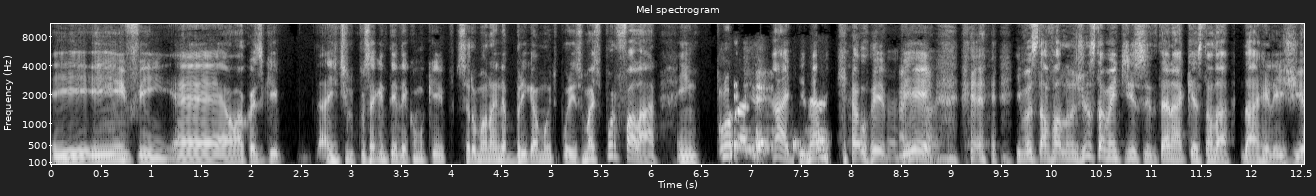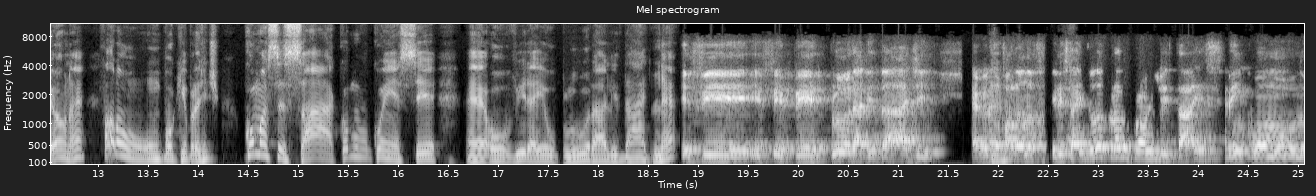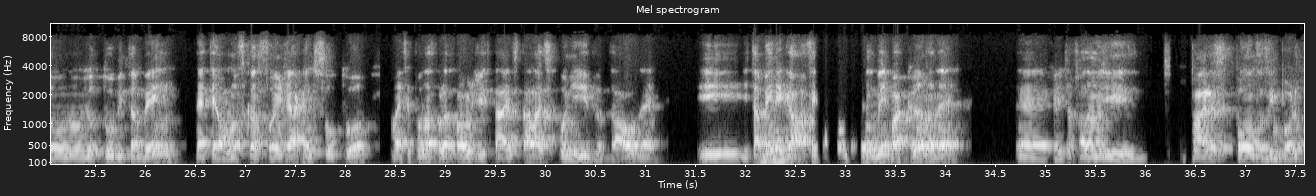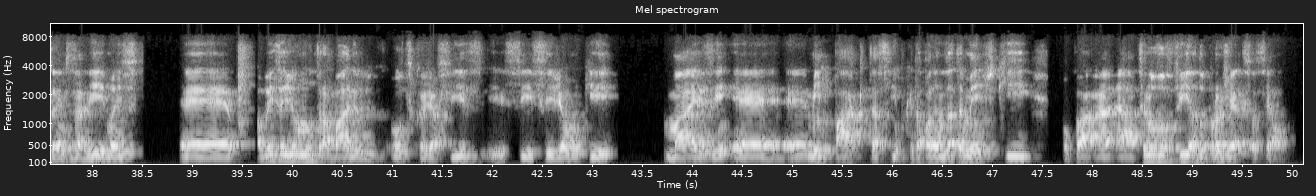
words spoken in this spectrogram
E, e, enfim, é, é uma coisa que a gente não consegue entender como que o ser humano ainda briga muito por isso. Mas por falar em pluralidade, né, que é o EP, e você está falando justamente disso, até na questão da, da religião, né? Fala um, um pouquinho pra gente como acessar, como conhecer, é, ouvir aí o pluralidade, né? Esse, esse EP Pluralidade, é o que eu tô É. falando, assim, ele está em todas as plataformas digitais, bem como no, no YouTube também, né? Tem algumas canções já que a gente soltou, mas se for nas plataformas digitais, está lá disponível e tal, né? E, e tá bem legal, a aceitação tá sendo bem bacana, né? É, que a gente tá falando de vários pontos importantes ali, mas é, talvez sejam no trabalho outros que eu já fiz, e se sejam o que mais é, é, me impacta, assim, porque tá falando exatamente que opa, a, a filosofia do projeto social.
